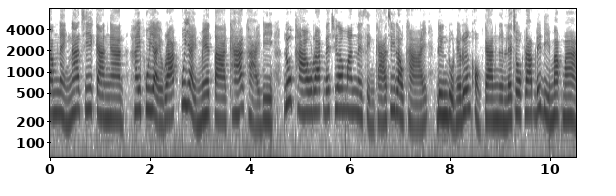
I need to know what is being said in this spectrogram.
ตำแหน่งหน้าที่การงาน ให้ผู้ใหญ่รัก ผู้ใหญ่เมตตาค้าขายดี ลูกค้ารักและเชื่อมั่นในสินค้าที่เราขาย ดึงดูดในเรื่องของการเงินและโชคลาภได้ดีมาก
